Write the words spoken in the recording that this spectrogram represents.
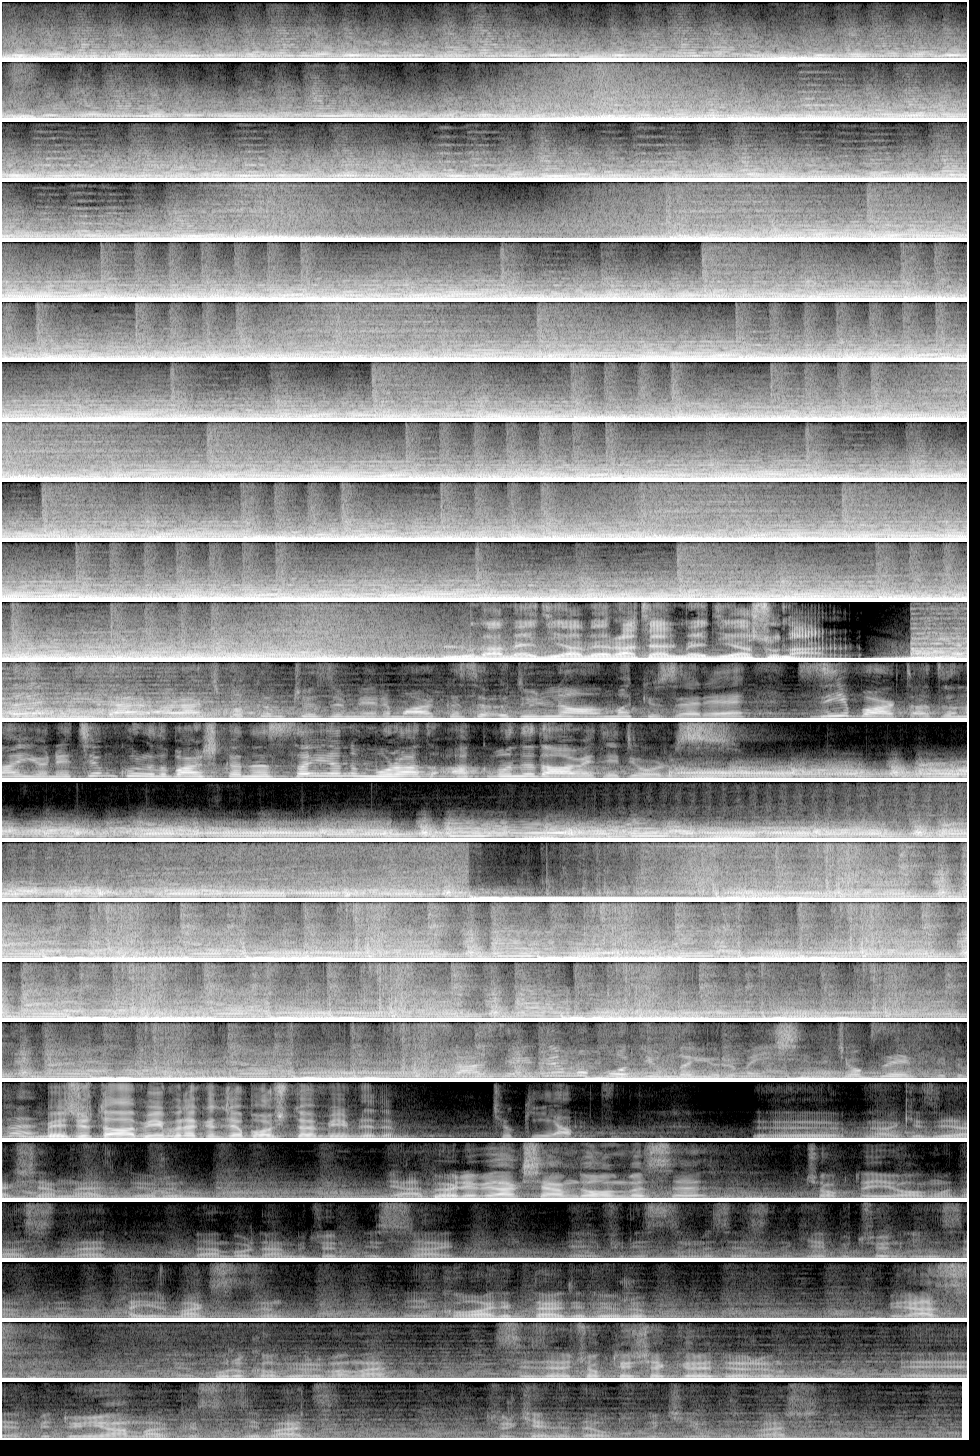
Müzik Luna Medya ve Ratel Medya sunar. Yılın lider araç bakım çözümleri markası ödülünü almak üzere Zibart adına yönetim kurulu başkanı Sayın Murat Akman'ı davet ediyoruz. Podyumda yürüme işini. Çok zevkli değil mi? Mesut abiyi bırakınca boş dönmeyeyim dedim. Çok iyi yaptın. Ee, herkese iyi akşamlar diliyorum. Ya böyle bir akşamda olması çok da iyi olmadı aslında. Ben buradan bütün İsrail, e, Filistin meselesindeki bütün insanlara ayırmaksızın e, kolaylıklar diliyorum. Biraz e, buruk oluyorum ama sizlere çok teşekkür ediyorum. E, bir dünya markası Zibart. Türkiye'de de 32 yıldır var.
